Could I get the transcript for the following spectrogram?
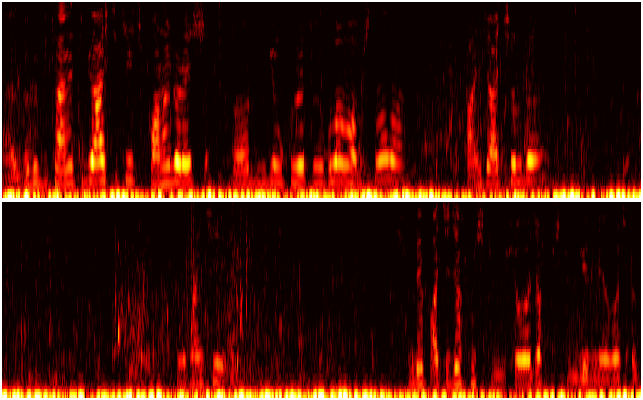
Ya öbürü bir tanesi bir açtı ki hiç bana göre hiç doğru düzgün kuvvet uygulamamıştım ama kanca açıldı. Böyle sanki şimdi hep açacakmış gibi bir şey olacakmış gibi gelmeye başladı.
